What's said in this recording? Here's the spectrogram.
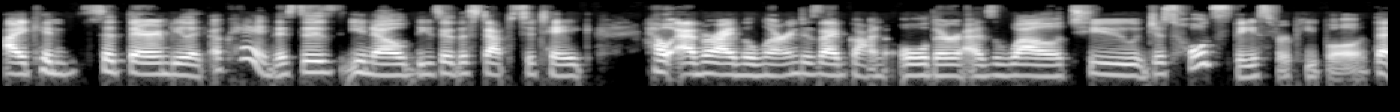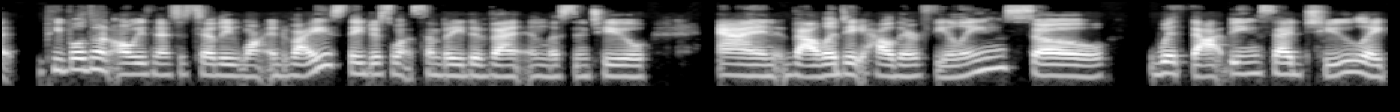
I can sit there and be like, okay, this is, you know, these are the steps to take. However, I've learned as I've gotten older as well to just hold space for people that people don't always necessarily want advice. They just want somebody to vent and listen to and validate how they're feeling. So, with that being said too like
